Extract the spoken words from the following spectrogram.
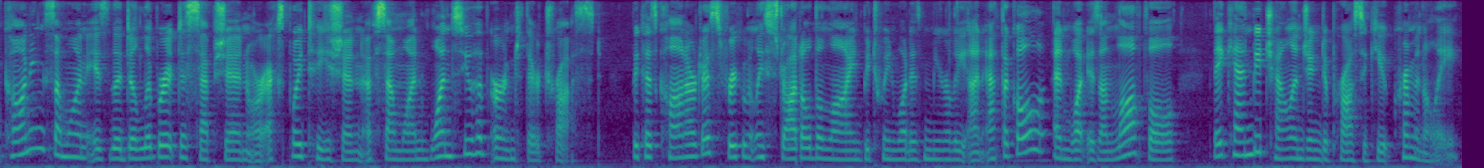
Conning someone is the deliberate deception or exploitation of someone once you have earned their trust. Because con artists frequently straddle the line between what is merely unethical and what is unlawful, they can be challenging to prosecute criminally.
